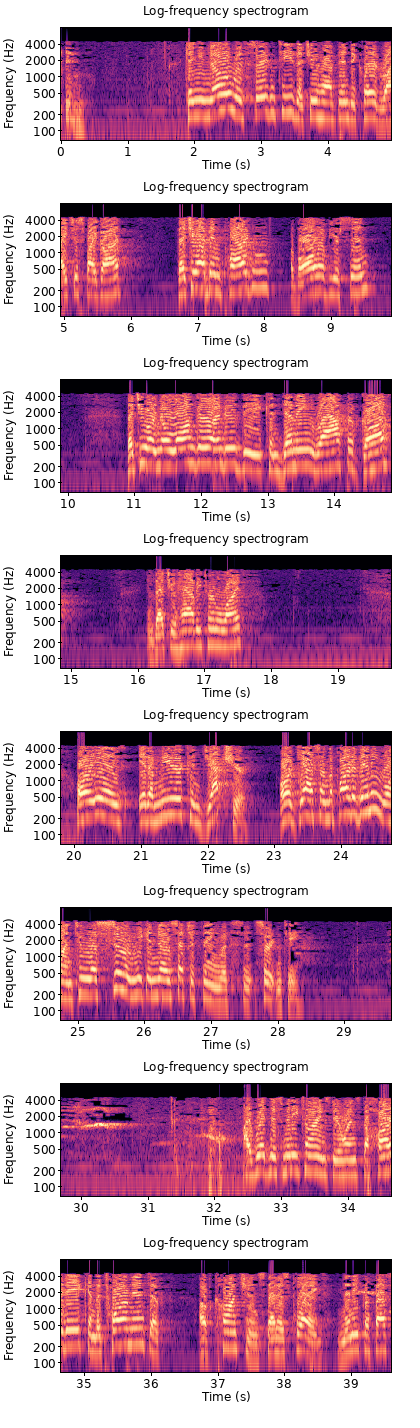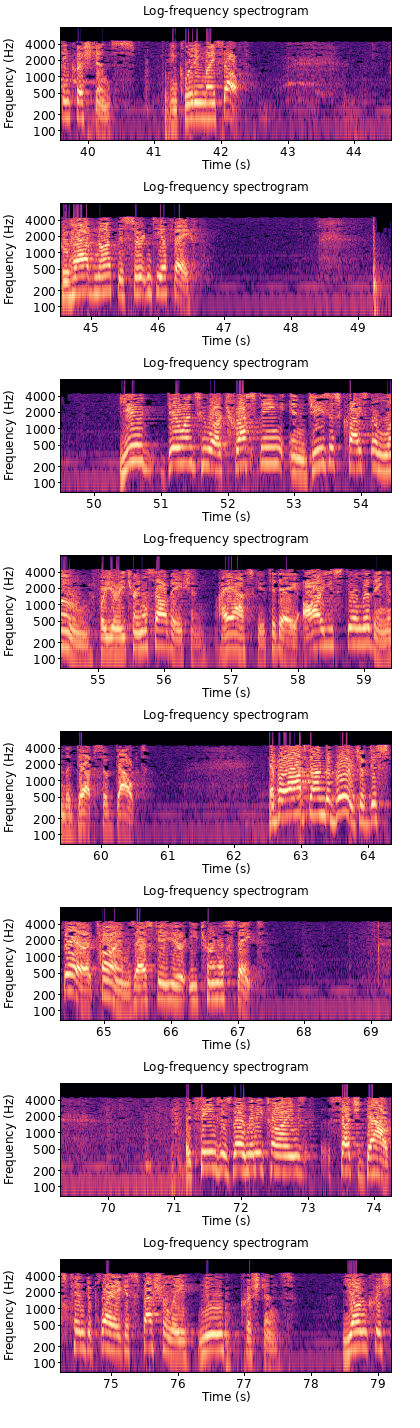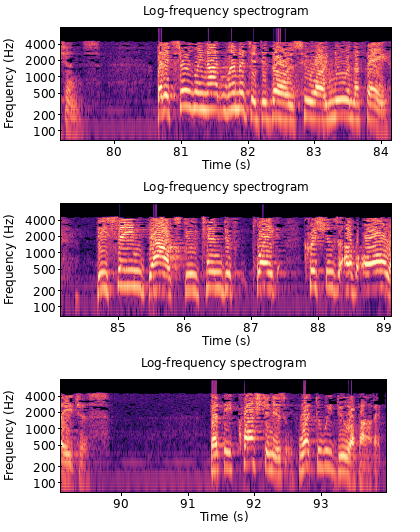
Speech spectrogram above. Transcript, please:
Can you know with certainty that you have been declared righteous by God? That you have been pardoned of all of your sin? That you are no longer under the condemning wrath of God? And that you have eternal life? Or is it a mere conjecture or guess on the part of anyone to assume he can know such a thing with certainty? I've witnessed many times, dear ones, the heartache and the torment of, of conscience that has plagued many professing Christians, including myself, who have not this certainty of faith. You, dear ones, who are trusting in Jesus Christ alone for your eternal salvation, I ask you today, are you still living in the depths of doubt? And perhaps on the verge of despair at times as to your eternal state. It seems as though many times such doubts tend to plague especially new Christians, young Christians but it's certainly not limited to those who are new in the faith. These same doubts do tend to plague Christians of all ages. But the question is, what do we do about it?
